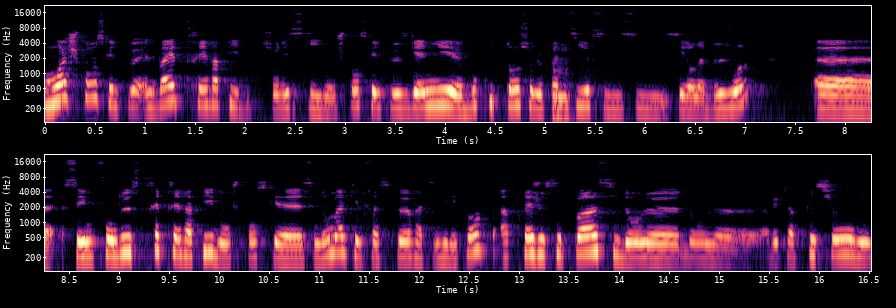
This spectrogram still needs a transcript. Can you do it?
moi, je pense qu'elle peut, elle va être très rapide sur les skis. Donc, je pense qu'elle peut se gagner euh, beaucoup de temps sur le pas de mm. tir si, si, si elle en a besoin. Euh, c'est une fondeuse très très rapide, donc je pense que c'est normal qu'elle fasse peur à tirer les coffres. Après, je sais pas si dans le, dans le, avec la pression d'une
